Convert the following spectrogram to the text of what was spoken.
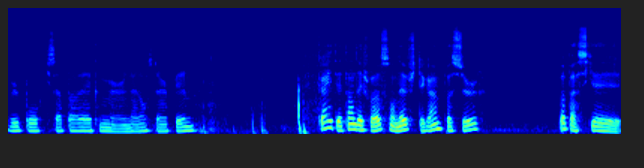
veux pour que ça paraisse comme une annonce d'un film. Quand il était temps de choisir son œuvre, j'étais quand même pas sûr. Pas parce que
